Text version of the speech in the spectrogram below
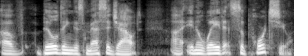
of building this message out uh, in a way that supports you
